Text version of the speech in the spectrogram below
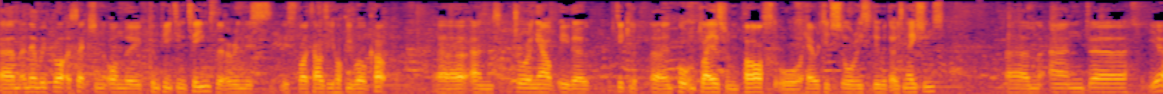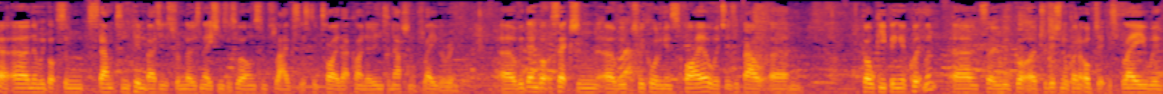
Um, and then we've got a section on the competing teams that are in this, this Vitality Hockey World Cup uh, and drawing out either particular uh, important players from the past or heritage stories to do with those nations. Um, and uh, yeah, uh, and then we've got some stamps and pin badges from those nations as well, and some flags just to tie that kind of international flavour in. Uh, we've then got a section uh, which we're calling Inspire, which is about um, goalkeeping equipment. Uh, so we've got a traditional kind of object display with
